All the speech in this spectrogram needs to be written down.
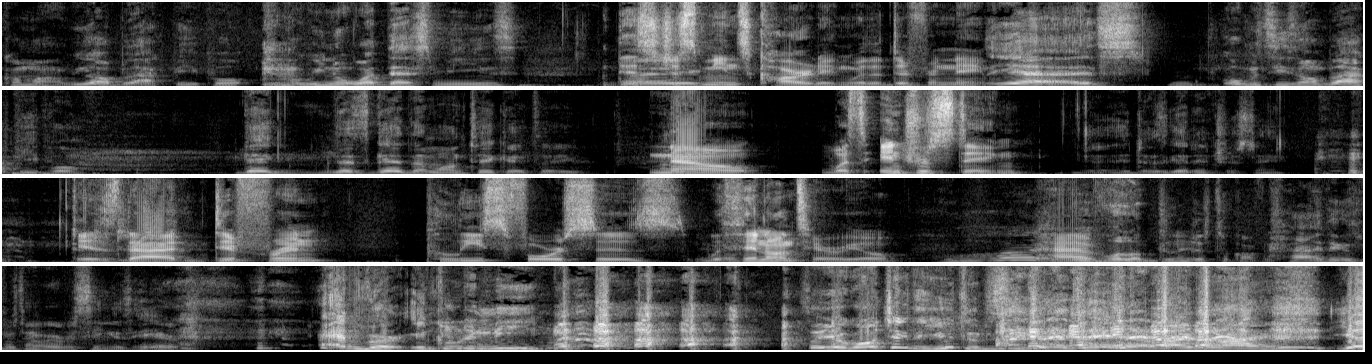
Come on. We are black people. we know what this means. This just means carding with a different name. Yeah, it's open season on black people. Get, let's get them on tickets. Like, Now, what's interesting yeah, it does get interesting. is that different police forces within Ontario What? Have- Wait, hold up. Dylan just took off his hat. I think it's the first time I've ever seen his hair. Ever, including me. so yo, go check the YouTube to see Dylan's hair. I'm not even lying. Yo,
